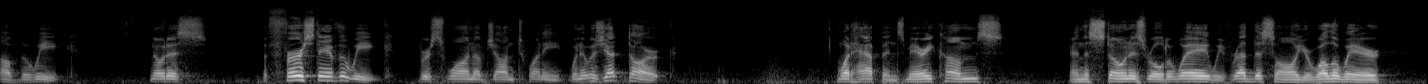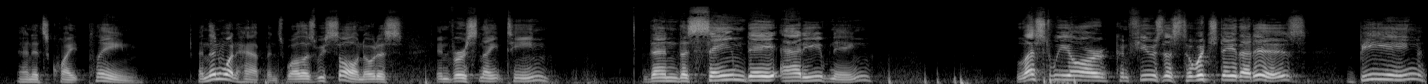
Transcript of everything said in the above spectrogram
of the week. Notice the first day of the week, verse 1 of John 20. When it was yet dark, what happens? Mary comes and the stone is rolled away. We've read this all, you're well aware, and it's quite plain. And then what happens? Well, as we saw, notice in verse 19, then the same day at evening, lest we are confused as to which day that is, being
